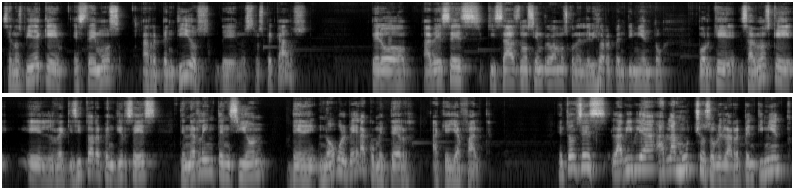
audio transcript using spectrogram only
se nos pide que estemos arrepentidos de nuestros pecados. Pero a veces quizás no siempre vamos con el debido arrepentimiento porque sabemos que el requisito de arrepentirse es tener la intención de no volver a cometer aquella falta. Entonces la Biblia habla mucho sobre el arrepentimiento.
